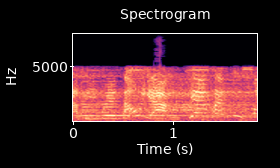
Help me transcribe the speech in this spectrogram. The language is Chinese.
下辈子遭殃，天翻地覆。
